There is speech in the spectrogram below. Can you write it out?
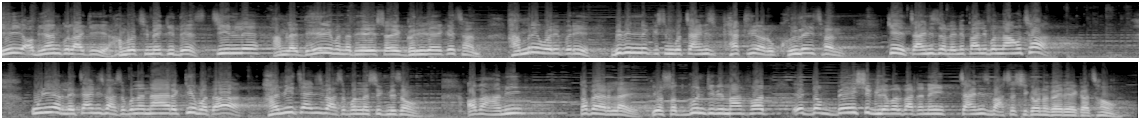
यही अभियानको लागि हाम्रो छिमेकी देश चिनले हामीलाई धेरैभन्दा धेरै सहयोग गरिरहेकै छन्। हाम्रै वरिपरि विभिन्न किसिमको चाइनिज फ्याक्ट्रीहरू खुल्दैछन्। के चाइनिजहरूले नेपाली बोल्न आउँछ? उनीहरूले चाइनिज भाषा बोल्न नआएर के भयो त? हामी चाइनिज भाषा बोल्न सिक्नेछौँ। अब हामी तपाईँहरूलाई यो सद्गुण टिभी मार्फत एकदम बेसिक लेभलबाट नै चाइनिज भाषा सिकाउन गइरहेका छौँ।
